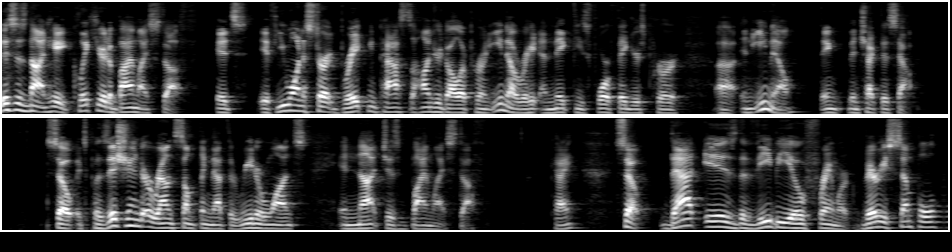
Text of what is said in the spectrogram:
this is not hey, click here to buy my stuff. It's if you want to start breaking past the hundred dollar per an email rate and make these four figures per uh, an email, then, then check this out. So it's positioned around something that the reader wants and not just buy my stuff. Okay, so that is the VBO framework. Very simple.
